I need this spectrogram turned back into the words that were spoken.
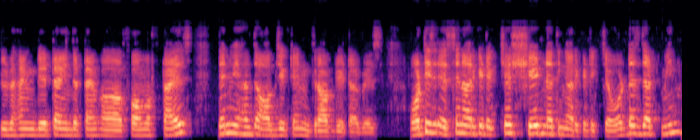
You'll be having data in the time uh, form of tiles. Then we have the object and graph database. What is sn architecture? Shared nothing architecture. What does that mean?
